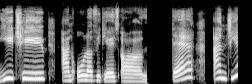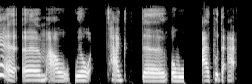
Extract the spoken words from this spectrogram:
YouTube, and all our videos are there. And yeah, um, I will tag the or we'll, I put the at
